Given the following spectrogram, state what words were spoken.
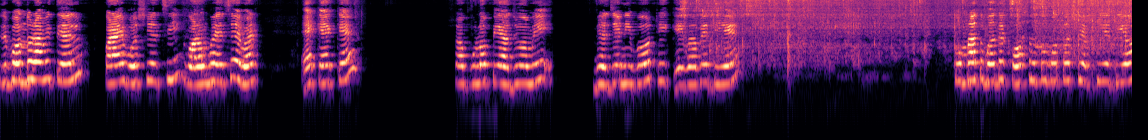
যে বন্ধুরা, আমি তেল কড়াই বসিয়েছি, গরম হয়েছে। এবার একে একে সবগুলো পেঁয়াজও আমি ভেজে নিব, ঠিক এইভাবে দিয়ে। তোমরা তোমাদের পছন্দ মতো শেপ দিয়ে দিও।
